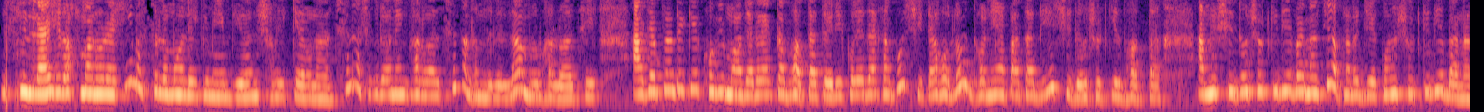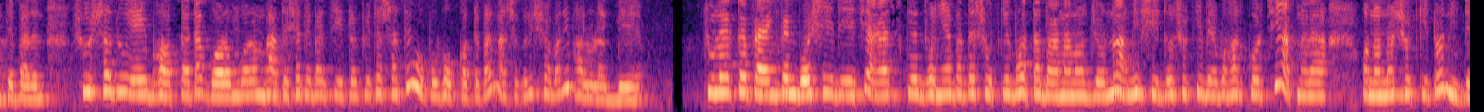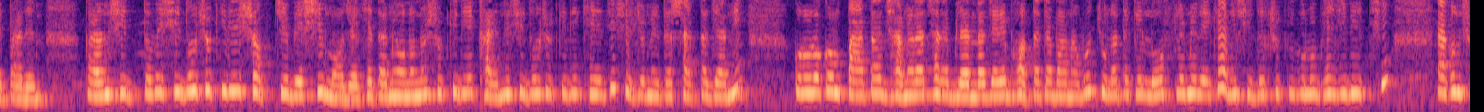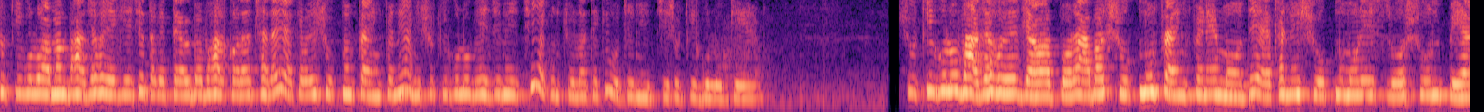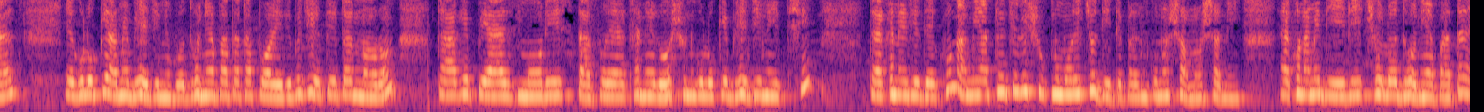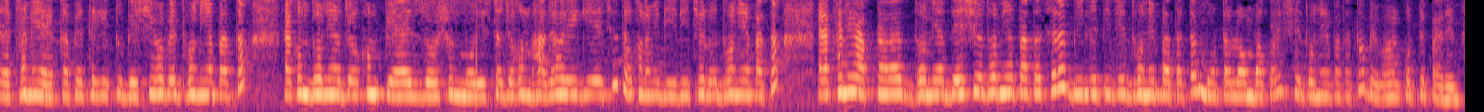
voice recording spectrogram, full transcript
বিসমিল্লাহ রহমান রাহিম। আসসালামু আলাইকুম এভরিওয়ান, সবাই কেমন আছেন? আশা করি অনেক ভালো আছেন। আলহামদুলিল্লাহ আমরা ভালো আছি। আজ আপনাদেরকে খুবই মজাদার একটা ভর্তা তৈরি করে দেখাবো। সেটা হলো ধনিয়া পাতা দিয়ে শীতল শুটকির ভর্তা। আমি শীতল শুটকি দিয়ে বানাচ্ছি, আপনারা যে কোনো শুটকি দিয়ে বানাতে পারেন। সুস্বাদু এই ভর্তাটা গরম গরম ভাতের সাথে বা চেটো পিঠার সাথে উপভোগ করতে পারেন। আশা করি সবারই ভালো লাগবে। চুলে একটা ফ্রাইং প্যান বসিয়ে দিয়েছি। আজকে ধনিয়া পাতা, শুটকির ভর্তা বানানোর জন্য আমি শীতল শুটকি ব্যবহার করছি। আপনারা অন্যান্য শুটকিটাও নিতে পারেন। কারণ তবে শীতল শুটকি দিয়ে সবচেয়ে বেশি মজা খেতে। আমি অন্যান্য শুটকি দিয়ে খাইনি শীতল শুটকি দিয়ে খেয়েছি, সেজন্য এটার স্বাদটা জানি। কোনো রকম পাটা, ঝামেলা ছাড়া ব্লেন্ডার জারে ভর্তাটা বানাবো। চুলাটাকে লো ফ্লেমে রেখে আমি শীতল শুটকিগুলো ভেজে নিচ্ছি। এখন শুটকিগুলো আমার ভাজা হয়ে গিয়েছে, তবে তেল ব্যবহার করা ছাড়াই একেবারে শুকনো ফ্রাইং প্যানে আমি শুটকিগুলো ভেজে নিচ্ছি। এখন চুলা থেকে উঠে নিচ্ছি শুটকিগুলোকে। শুটকিগুলো ভাজা হয়ে যাওয়ার পর আবার শুকনো ফ্রাইং প্যানের মধ্যে এখানে শুকনো মরিচ, রসুন, পেঁয়াজ এগুলোকে আমি ভেজে নেব। ধনিয়া পাতাটা পরে দেবো, যেহেতু এটা নরম। তা আগে পেঁয়াজ, মরিচ, তারপরে এখানে রসুনগুলোকে ভেজে নিচ্ছি। তো এখানে যে দেখুন, আমি আপনার চাইলে শুকনো মরিচও দিতে পারেন, কোনো সমস্যা নেই। এখন আমি দিয়ে দিচ্ছি হলো ধনিয়া পাতা। এখানে এক কাপের থেকে একটু বেশি হবে ধনিয়া পাতা। এখন ধনিয়া যখন পেঁয়াজ, রসুন, মরিচটা যখন ভাজা হয়ে গিয়েছে, তখন আমি দিয়ে দিচ্ছি হলো ধনিয়া পাতা। এখানে আপনারা ধনিয়া, দেশীয় ধনিয়া পাতা ছাড়া বিলেতি যে ধনে পাতাটা মোটা লম্বা করে, সেই ধনিয়া পাতাটাও ব্যবহার করতে পারেন।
